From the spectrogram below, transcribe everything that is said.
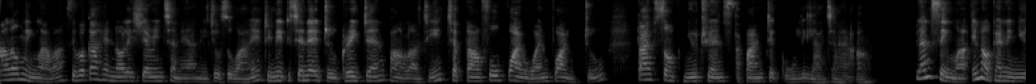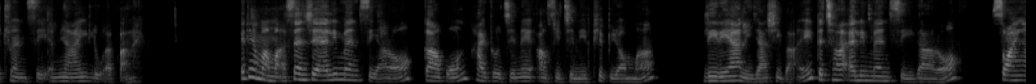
အားလုံးမင်္ဂလာပါဇီဝက Head Knowledge Sharing Channel ကနေကြိုဆိုပါရစေဒီနေ့တစ်ချက်နဲ့အတူ Grade 10 Biology Chapter 4.1.2 Types of Nutrients အပိုင်းတစ်ကိုလေ့လာကြရအောင် Plant စိမ်မှာ inorganic nutrients တွေအများကြီးလိုအပ်ပါတယ်အဲ့ဒီမှာမှာ essential elements တွေကတော့ carbon hydrogen နဲ့ oxygen တွေဖြစ်ပြီးတော့မှလေတွေကနေရရှိပါတယ်တခြား elements တွေကတော့ soil က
